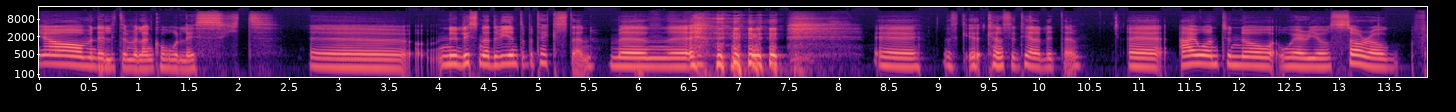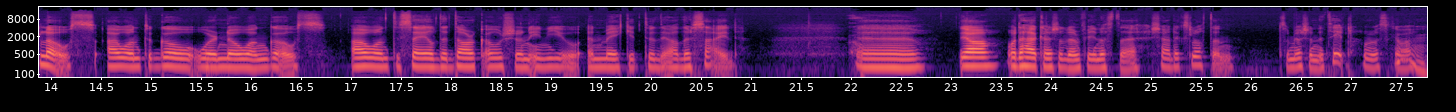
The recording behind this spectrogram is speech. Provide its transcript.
Ja, men det är lite melankoliskt. Eh, nu lyssnade vi ju inte på texten, men eh, eh, jag ska- jag kan citera lite. Eh, I want to know where your sorrow flows. I want to go where no one goes. I want to sail the dark ocean in you and make it to the other side. Eh, ja, och det här kanske är den finaste kärlekslåten som jag känner till. Om jag ska vara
